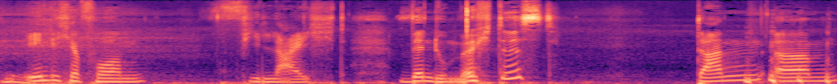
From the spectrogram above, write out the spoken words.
In ähnlicher Form vielleicht. Wenn du möchtest, dann ähm,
